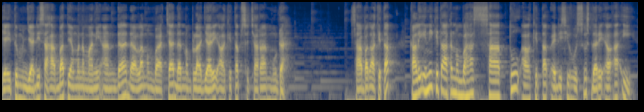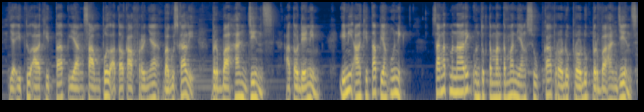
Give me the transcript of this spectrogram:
yaitu menjadi sahabat yang menemani Anda dalam membaca dan mempelajari Alkitab secara mudah. Sahabat Alkitab, kali ini kita akan membahas satu Alkitab edisi khusus dari LAI, yaitu Alkitab yang sampul atau covernya bagus sekali, berbahan jeans atau denim. Ini Alkitab yang unik, Sangat menarik untuk teman-teman yang suka produk-produk berbahan jeans,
